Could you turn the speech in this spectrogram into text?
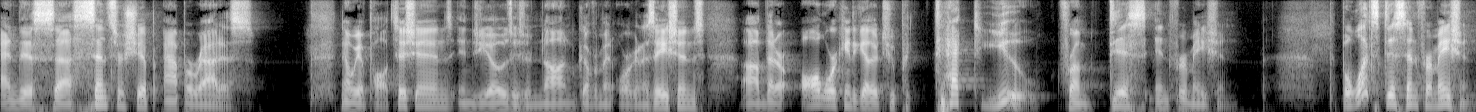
and this uh, censorship apparatus. Now we have politicians, NGOs, these are non government organizations um, that are all working together to protect you from disinformation. But what's disinformation?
